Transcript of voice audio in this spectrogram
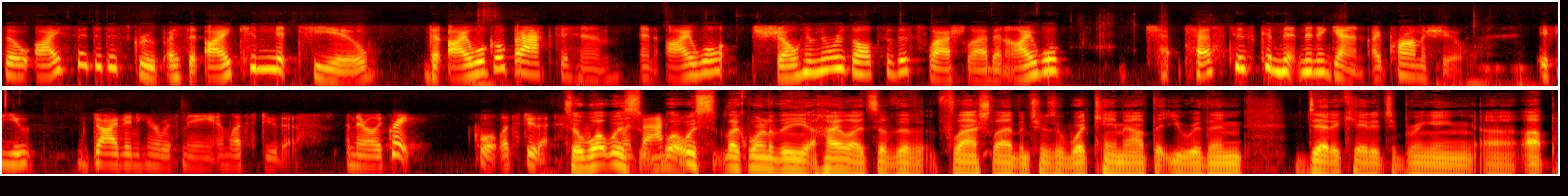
so I said to this group, I said, I commit to you that I will go back to him and I will show him the results of this flash lab and I will ch- test his commitment again. I promise you. If you dive in here with me and let's do this. And they're like, great, cool, let's do that. So what was what was like one of the highlights of the Flash Lab in terms of what came out that you were then dedicated to bringing uh, up?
